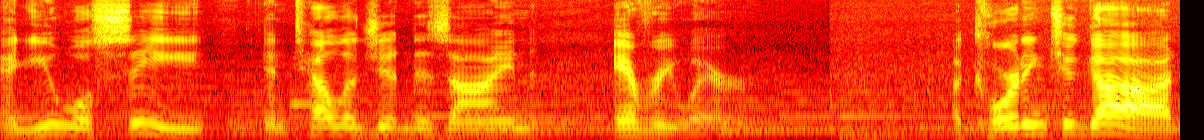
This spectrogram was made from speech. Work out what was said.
and you will see intelligent design everywhere. According to God,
